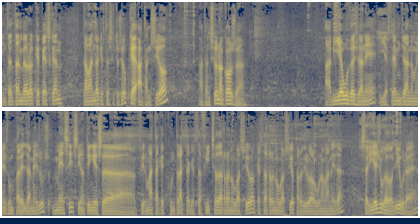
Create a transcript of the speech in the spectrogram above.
intentant veure què pesquen davant d'aquesta situació. Que, atenció, atenció una cosa, a dia 1 de gener, i estem ja només un parell de mesos, Messi, si no tingués eh, firmat aquest contracte, aquesta fitxa de renovació, aquesta renovació, per dir-ho d'alguna manera, seria jugador lliure, eh?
